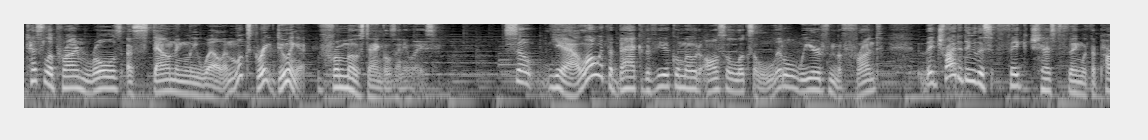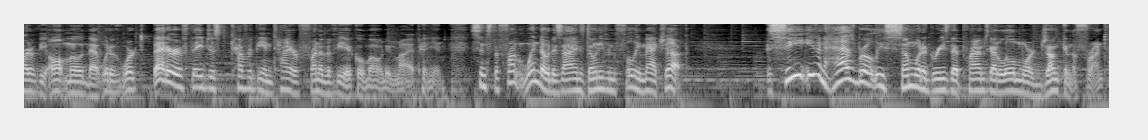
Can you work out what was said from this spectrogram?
Tesla Prime rolls astoundingly well, and looks great doing it, from most angles anyways. So yeah, along with the back, the vehicle mode also looks a little weird from the front, they try to do this fake chest thing with the part of the alt mode that would have worked better if they just covered the entire front of the vehicle mode in my opinion, since the front window designs don't even fully match up. See, even Hasbro at least somewhat agrees that Prime's got a little more junk in the front.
